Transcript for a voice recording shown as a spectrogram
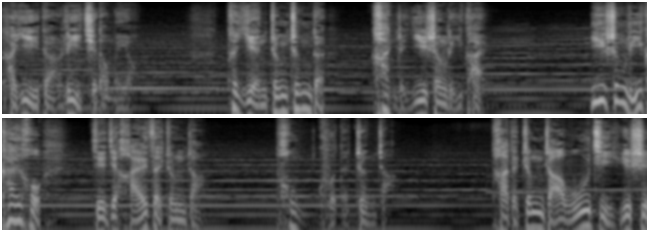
她一点力气都没有。她眼睁睁的看着医生离开。医生离开后，姐姐还在挣扎。痛苦的挣扎，他的挣扎无济于事，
